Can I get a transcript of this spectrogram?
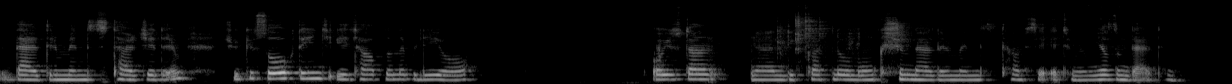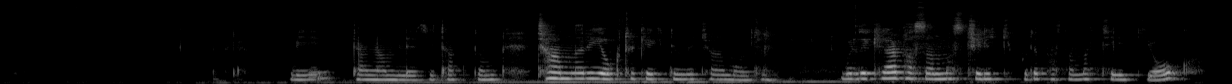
deldirmenizi tercih ederim. Çünkü soğuk deyince iltihaplanabiliyor. O yüzden yani dikkatli olun. Kışın deldirmenizi tavsiye etmiyorum. Yazın deldirin. Bir İtalyan bileziği taktım. Çamları yok. Türkiye gittiğimde çam alacağım. Buradakiler paslanmaz çelik. Burada paslanmaz çelik yok.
